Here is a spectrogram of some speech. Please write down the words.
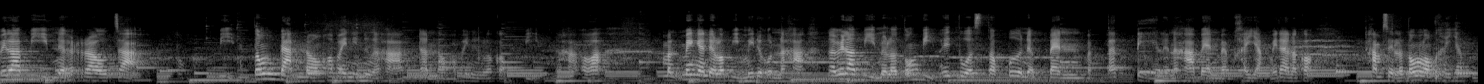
เวลาบีบเนี่ยเราจะบีบต้องดันน้องเข้าไปนิดนึงนะคะ ดันน้องเข้าไปนิดนึงแล้วก็บีบนะคะ เพราะว่ามันไม่งั้นเดี๋ยวเราบีบไม่โดนนะคะ แล้วเวลาบีบเนี่ยเราต้องบีบให้ตัวสต็อปเปอร์เนี่ยแบนแบบตัดเป๋เลยนะคะ แบนแบบขยับไม่ได้แล้วก็ทำเสร็จเราต้องลองขยับดู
